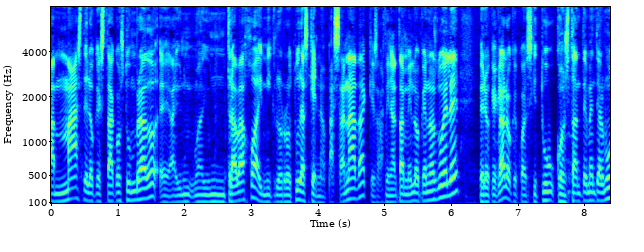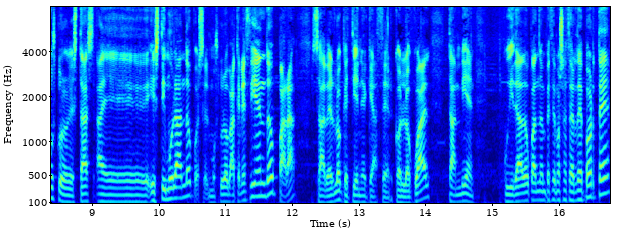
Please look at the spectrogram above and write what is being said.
a más de lo que está acostumbrado. eh, hay, un, trabajo, hay microroturas que no pasa nada, que es al final también lo que nos duele, pero que claro, que si tú constantemente al músculo le estás eh, estimulando, pues el músculo va creciendo para saber lo que tiene que hacer. Con lo cual, también Cuidado cuando empecemos a hacer deporte,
